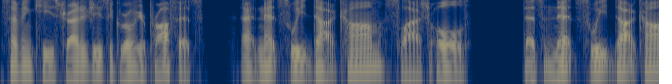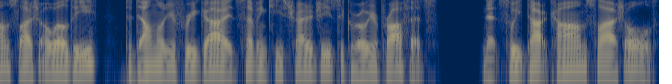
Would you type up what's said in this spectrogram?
seven key strategies to grow your profits at netsuite.com slash old. That's netsuite.com slash OLD to download your free guide, seven key strategies to grow your profits. netsuite.com slash old.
